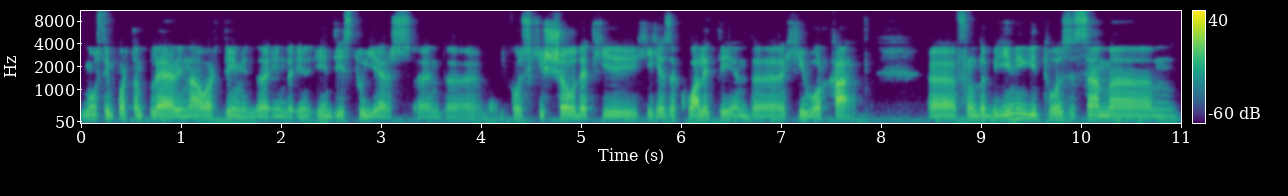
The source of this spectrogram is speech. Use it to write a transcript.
most important player in our team in the in the in, in these two years, and uh, because he showed that he he has a quality and uh, he worked hard. Uh, from the beginning, it was some um,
